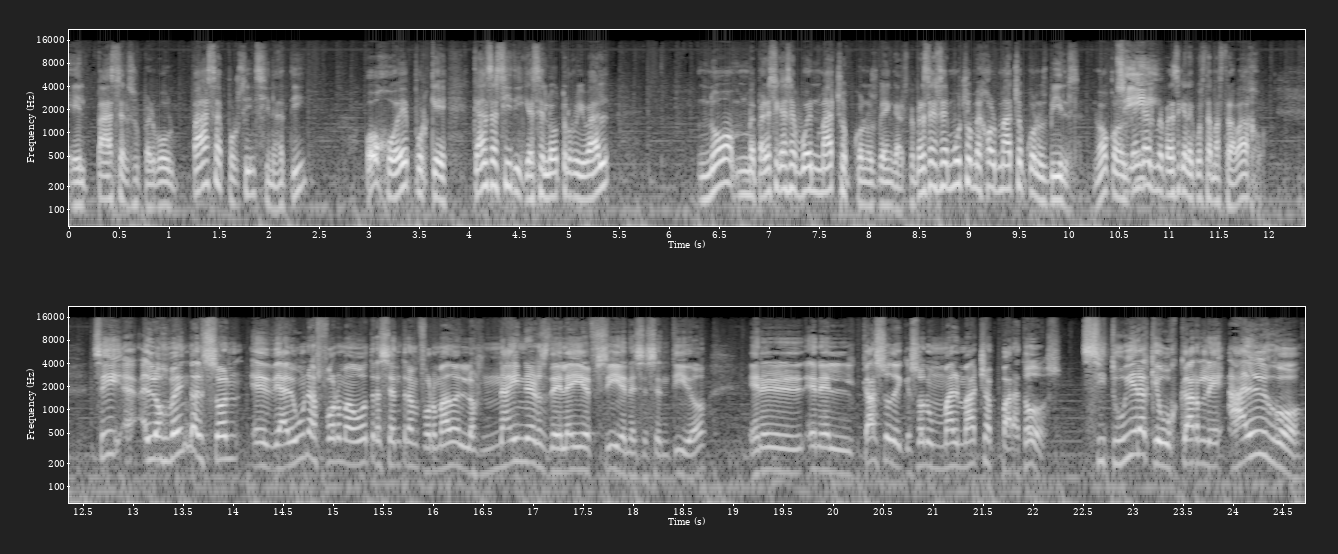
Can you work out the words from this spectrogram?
el pase al Super Bowl pasa por Cincinnati, ojo, ¿eh? Porque Kansas City, que es el otro rival, no me parece que hace buen matchup con los Bengals. Me parece que hace mucho mejor matchup con los Bills, ¿no? Con los Bengals me parece que le cuesta más trabajo. Sí, eh, los Bengals son, eh, de alguna forma u otra, se han transformado en los Niners del AFC en ese sentido. En el, en el caso de que son un mal matchup para todos. Si tuviera que buscarle algo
